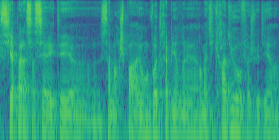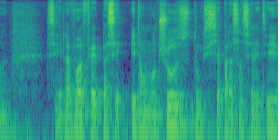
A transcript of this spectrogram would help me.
s'il n'y a pas la sincérité, ça marche pas. Et on le voit très bien dans les dramatiques radio. Enfin, je veux dire, la voix fait passer énormément de choses. Donc, s'il n'y a pas la sincérité,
